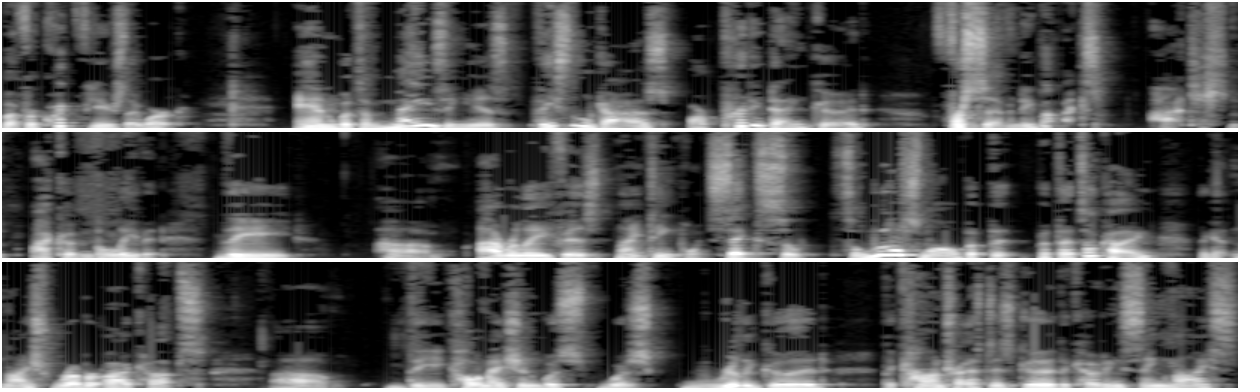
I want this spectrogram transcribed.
But for quick views, they work. And what's amazing is these little guys are pretty dang good for 70 bucks. I just, I couldn't believe it. The um, eye relief is 19.6, so it's a little small, but the, but that's okay. They got nice rubber eye cups. Um, the collimation was was really good. The contrast is good. The coatings seem nice.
